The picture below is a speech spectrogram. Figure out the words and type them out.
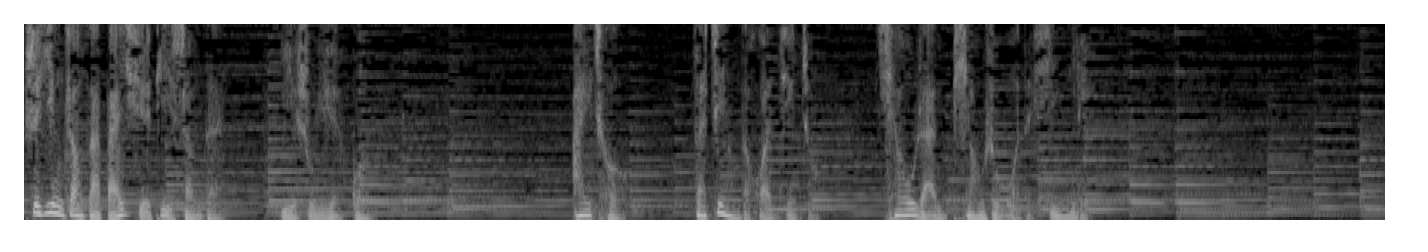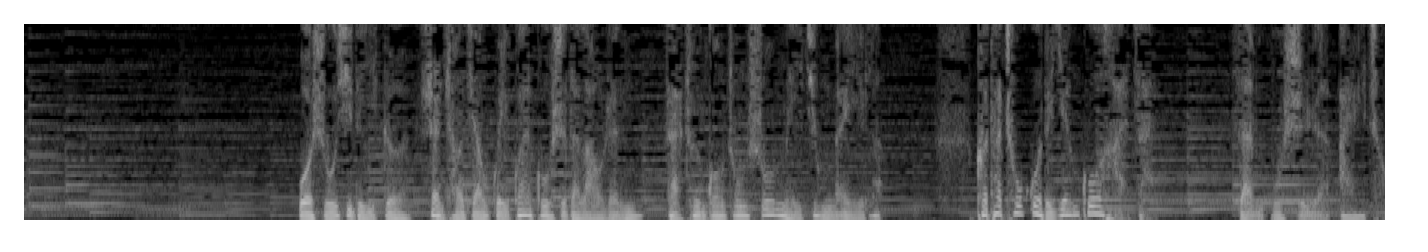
是映照在白雪地上的一束月光。哀愁，在这样的环境中，悄然飘入我的心里。我熟悉的一个擅长讲鬼怪故事的老人，在春光中说没就没了。可他抽过的烟锅还在，怎不使人哀愁？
